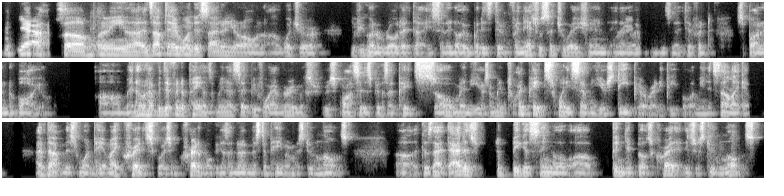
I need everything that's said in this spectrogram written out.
yeah. So I mean, uh, it's up to everyone to decide on your own uh, what you're if you're going to roll that dice. And I know everybody's different financial situation, and right. I know everybody's in a different spot in the volume. Um, and I would have a different opinions. I mean, I said before, I have very mixed response to this because I paid so many years. I mean, I paid 27 years deep here already, people. I mean, it's not like I've not missed one payment. My credit score is incredible because I know I missed a payment on my student loans because uh, that that is the biggest single uh, thing that builds credit is your student loans.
